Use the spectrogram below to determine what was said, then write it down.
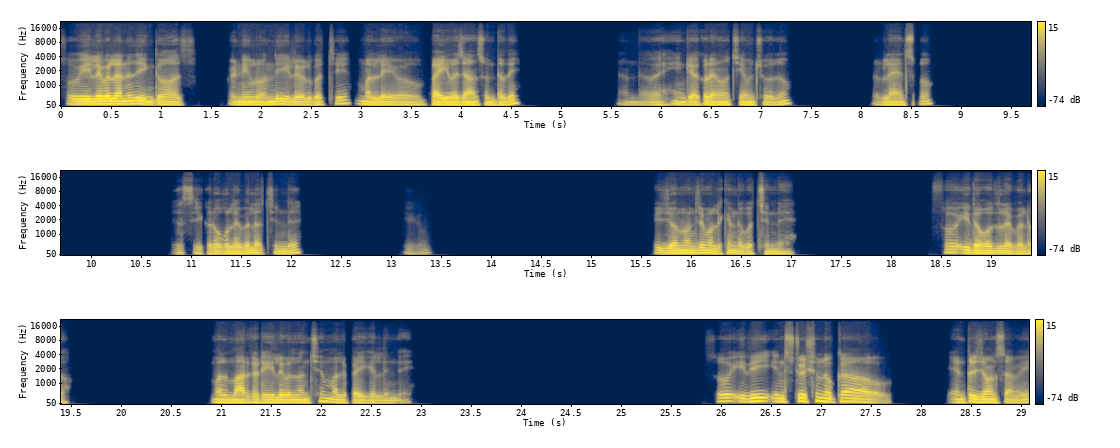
సో ఈ లెవెల్ అనేది ఇంకా పెండింగ్లో ఉంది. ఈ లెవెల్కి వచ్చి మళ్ళీ పైకి ఛాన్స్ ఉంటుంది. అండ్ ఇంకెక్కడైనా వచ్చి ఏమి చూద్దాం. రిలయన్స్లో. ఎస్ ఇక్కడ ఒక లెవెల్ వచ్చింది. ఈ జోన్ నుంచి మళ్ళీ కిందకి వచ్చింది. సో ఇది ఒక లెవెల్. మళ్ళీ మార్కెట్ ఈ లెవెల్ నుంచి మళ్ళీ పైకి వెళ్ళింది. సో ఇది ఇన్స్టిట్యూషన్ యొక్క ఎంట్రీ జోన్స్ అవి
